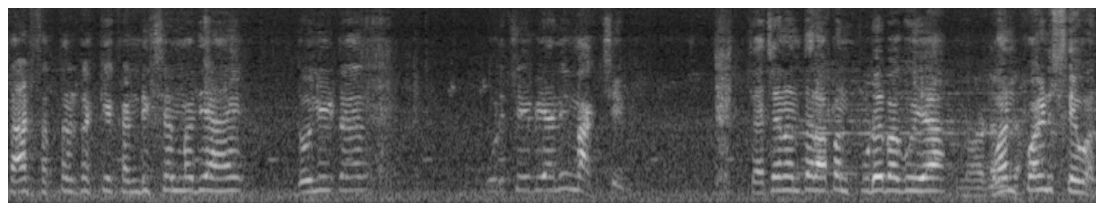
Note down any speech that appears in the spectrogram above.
साठ सत्तर टक्के कंडिशनमध्ये आहे. दोन्ही टायर पुढचे बी आणि मागचे बी. त्याच्यानंतर आपण पुढे बघूया वन पॉईंट सेवन.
